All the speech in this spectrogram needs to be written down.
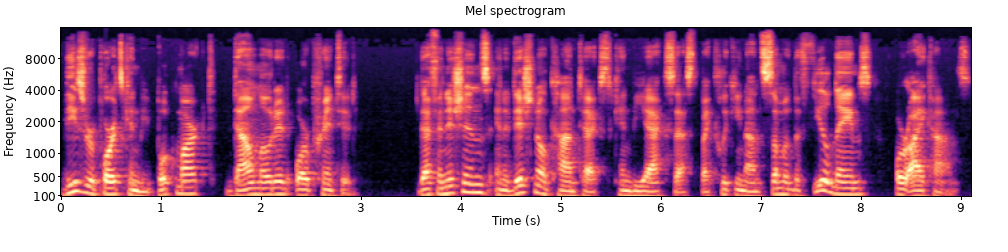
These reports can be bookmarked, downloaded, or printed. Definitions and additional context can be accessed by clicking on some of the field names or icons.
